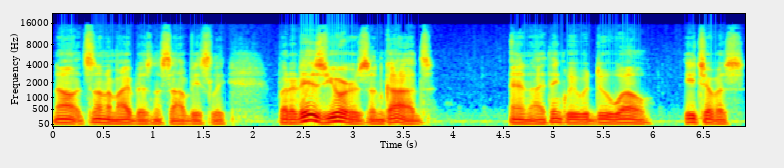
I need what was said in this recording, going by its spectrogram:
Now, it's none of my business, obviously, but it is yours and God's, and I think we would do well, each of us,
